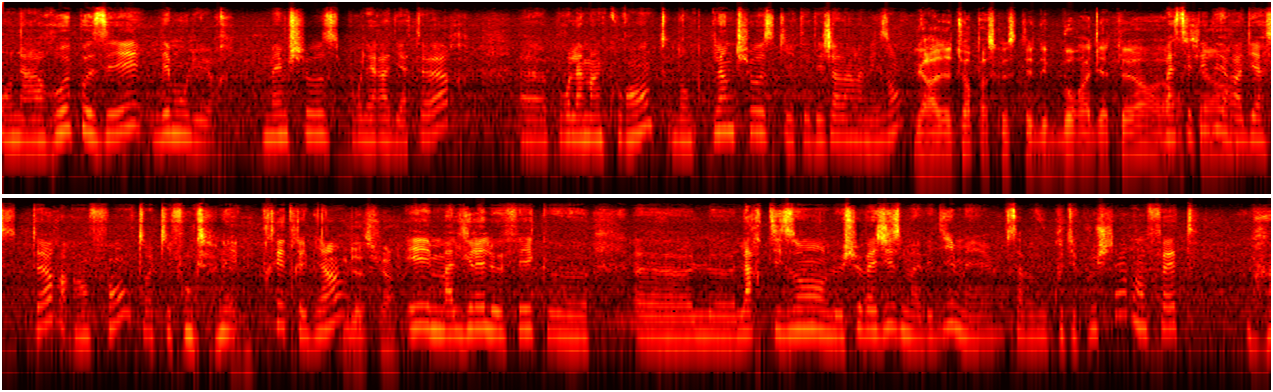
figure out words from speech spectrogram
on a reposé les moulures. Même chose pour les radiateurs. euh, pour la main courante, donc plein de choses qui étaient déjà dans la maison. Les radiateurs, parce que c'était des beaux radiateurs Bah, C'était des radiateurs en fonte qui fonctionnaient Oui. très très bien. Bien sûr. Et malgré le fait que euh, l'artisan, le, chevagiste m'avait dit mais ça va vous coûter plus cher en fait. Bah,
